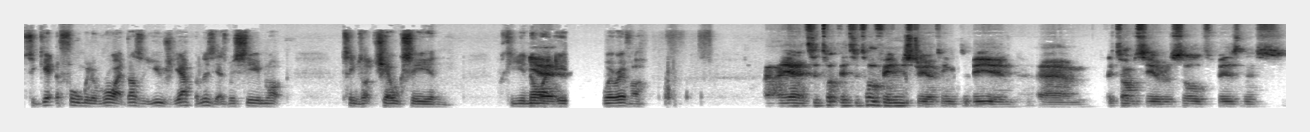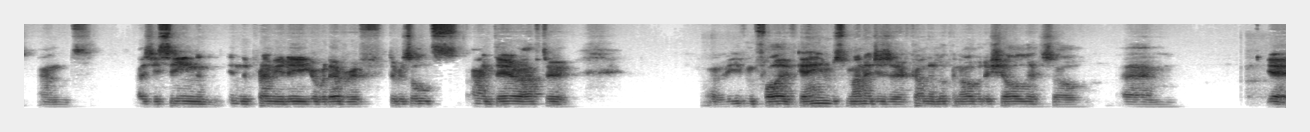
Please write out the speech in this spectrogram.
to get the formula right doesn't usually happen, does it? As we see him like teams like Chelsea and United, yeah. wherever. Uh, yeah, it's a t- it's a tough industry, I think, to be in. Um, it's obviously a results business, and as you've seen in, in, the Premier League or whatever, if the results aren't there after even five games, managers are kind of looking over the shoulder. So, um, yeah,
